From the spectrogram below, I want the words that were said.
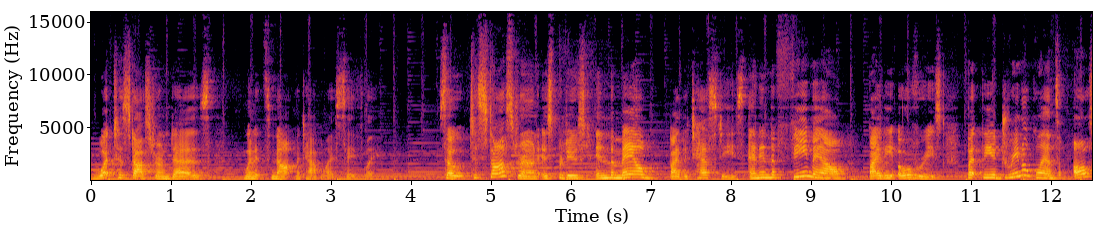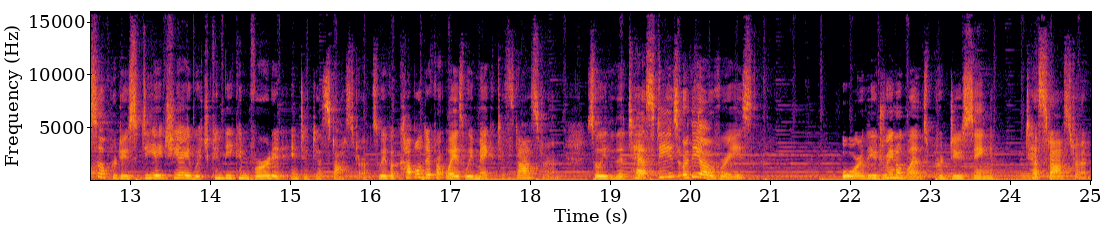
what testosterone does when it's not metabolized safely. So testosterone is produced in the male by the testes and in the female by the ovaries. But the adrenal glands also produce DHEA, which can be converted into testosterone. So we have a couple different ways we make testosterone. So either the testes or the ovaries or the adrenal glands producing testosterone.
